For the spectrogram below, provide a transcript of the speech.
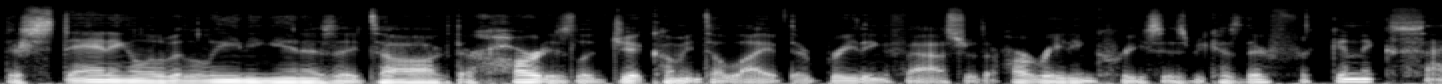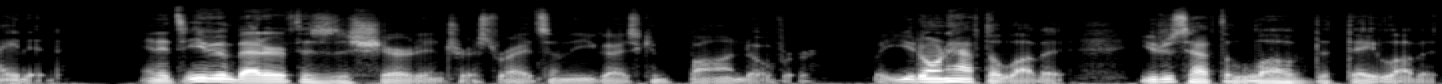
They're standing a little bit leaning in as they talk. Their heart is legit coming to life. They're breathing faster. Their heart rate increases because they're freaking excited. And it's even better if this is a shared interest, right? Something you guys can bond over. But you don't have to love it. You just have to love that they love it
